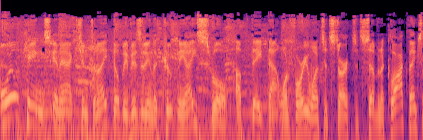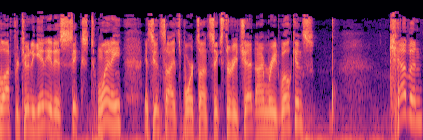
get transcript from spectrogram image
Oil Kings in action tonight. They'll be visiting the Kootenay Ice. We'll update that one for you once it starts at 7 o'clock. Thanks a lot for tuning in. It is 620. It's Inside Sports on 630 CHED. I'm Reed Wilkins. Kevin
